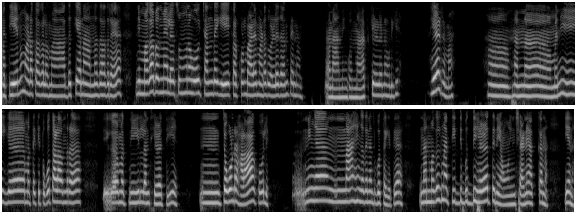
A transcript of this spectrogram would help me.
ಮತ್ತೇನು ಮಾಡೋಕ್ಕಾಗಲ್ಲಮ್ಮ ಅದಕ್ಕೆ ನಾ ಅನ್ನೋದಾದ್ರೆ ನಿಮ್ಮ ಮಗ ಬಂದಮೇಲೆ ಸುಮ್ಮನೆ ಹೋಗಿ ಚಂದಾಗಿ ಕರ್ಕೊಂಡು ಬಾಳೆ ಮಾಡೋದು ಒಳ್ಳೇದಂತೆ ನಾನು. ನಾನು ನಿಂಗೊಂದು ಮಾತು ಕೇಳೇನ ಹುಡುಗಿ. ಹೇಳ್ರಮ್ಮ. ಹಾಂ, ನನ್ನ ಮನೆ ಈಗ ಮತ್ತಾಕಿ ತಗೋತಾಳ ಅಂದ್ರೆ ಈಗ ಮತ್ತೆ ನೀ ಇಲ್ಲ ಅಂತ ಹೇಳ್ತಿ. ತೊಗೊಂಡ್ರೆ ಹಾಳಾಗಿ ಹೋಲಿ ನಿಂಗೆ ನಾ ಹೆಂಗದೇನೆ ಅಂತ ಗೊತ್ತಾಗೈತೆ. ನನ್ನ ಮಗಗೆ ನಾ ತಿದ್ದಿ ಬುದ್ಧಿ ಹೇಳ್ತೀನಿ ಅವ ಇನ್ನು ಶಾಣೆ ಅಕ್ಕನ. ಏನು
